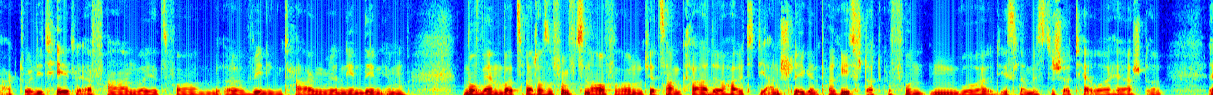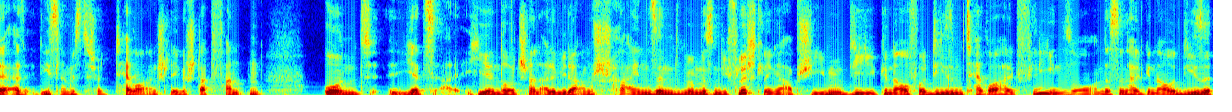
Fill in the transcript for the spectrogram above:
Aktualität erfahren, weil jetzt vor äh, wenigen Tagen, wir nehmen den im November 2015 auf und jetzt haben gerade halt die Anschläge in Paris stattgefunden, wo halt islamistischer Terror herrscht und äh, also islamistische Terroranschläge stattfanden und jetzt hier in Deutschland alle wieder am Schreien sind, wir müssen die Flüchtlinge abschieben, die genau vor diesem Terror halt fliehen so. Und das sind halt genau diese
